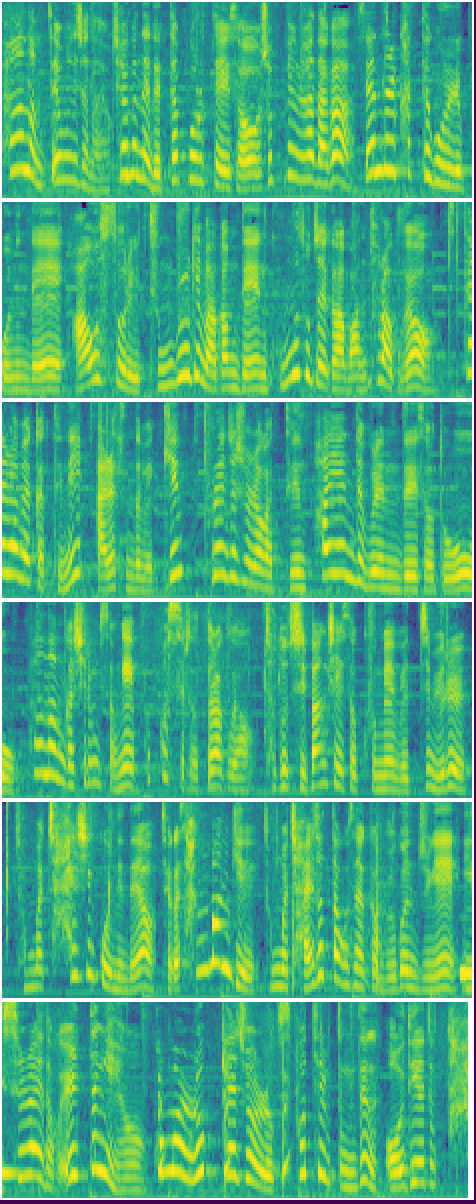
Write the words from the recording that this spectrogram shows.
편안함 때문이잖아요. 최근에 네타포르테에서 쇼핑을 하다가 샌들 카테고리를 보는데 outsole이 둥글게 마감된 고무 소재가 많더라고요. 스텔라 맥카트니, 알렉산더 맥퀸, 프로엔자 슐러 같은 하이엔드 브랜드에서도 편안함과 실용성에 포커스를 뒀더라고요. 저도 지방시에서 구매한 웨지뮤를 정말 잘 신고 있는데요. 제가 상반기에 정말 잘 샀다고 생각한 물건 중에 이 slider가 1등이에요. formal룩, 캐주얼룩, sporty룩 등등 어디에도 다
